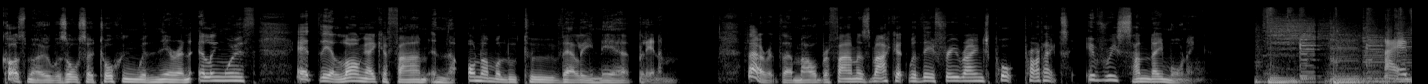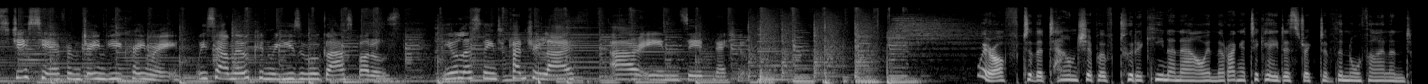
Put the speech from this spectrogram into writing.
Cosmo was also talking with Nerin Illingworth at their Longacre farm in the Onamalutu Valley near Blenheim. They're at the Marlborough Farmers Market with their free range pork products every Sunday morning. Hi, it's Jess here from Dreamview Creamery. We sell milk in reusable glass bottles. You're listening to Country Life, RNZ National. We're off to the township of Turakina now in the Rangitikei district of the North Island.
